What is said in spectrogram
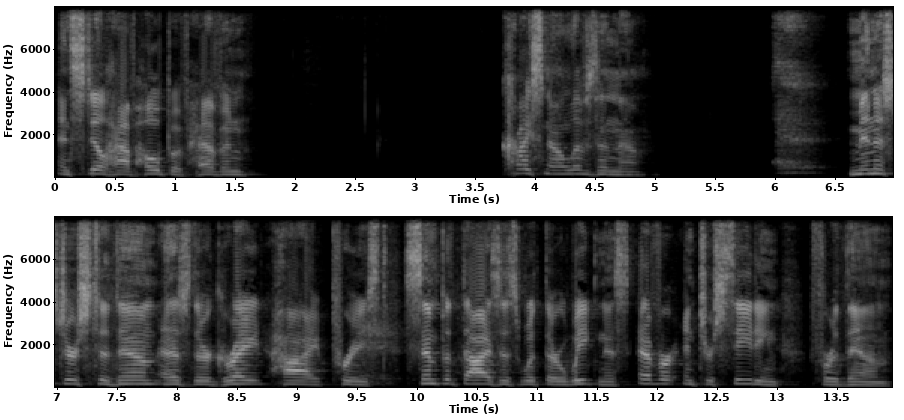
and still have hope of heaven? Christ now lives in them, ministers to them as their great high priest, sympathizes with their weakness, ever interceding for them.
